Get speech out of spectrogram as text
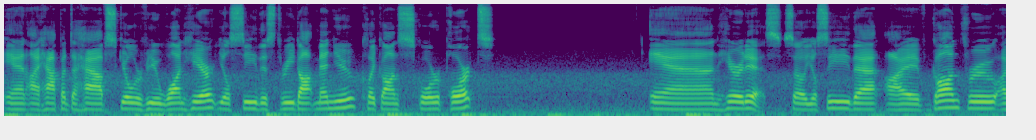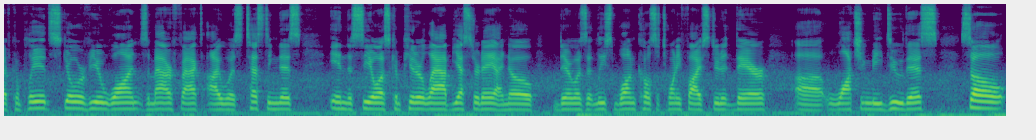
and I happen to have skill review 1 here, you'll see this three dot menu. Click on score report. And here it is. So you'll see that I've gone through, I've completed skill review 1. As a matter of fact, I was testing this in the COS computer lab yesterday. I know there was at least one COSA 25 student there uh, watching me do this. So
